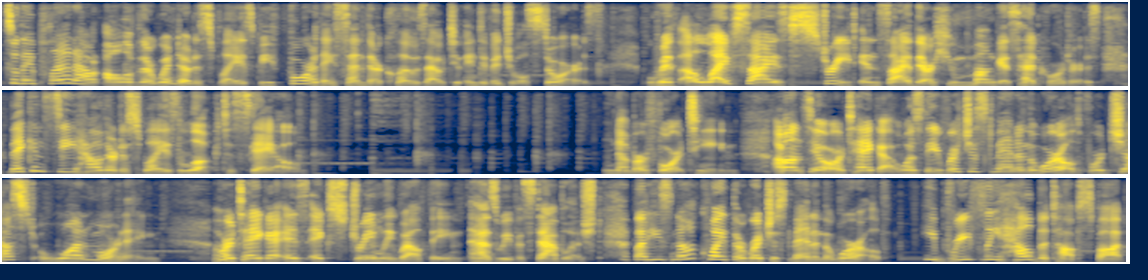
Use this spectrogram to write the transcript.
so they plan out all of their window displays before they send their clothes out to individual stores. With a life sized street inside their humongous headquarters, they can see how their displays look to scale. Number 14. Amancio Ortega was the richest man in the world for just one morning. Ortega is extremely wealthy, as we've established, but he's not quite the richest man in the world he briefly held the top spot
